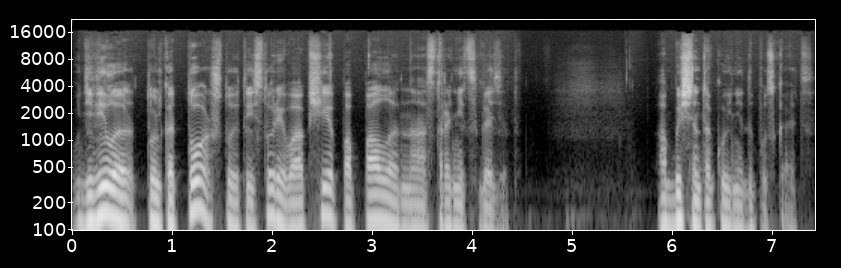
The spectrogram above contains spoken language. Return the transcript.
удивило только то, что эта история вообще попала на страницы газет. Обычно такое не допускается.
